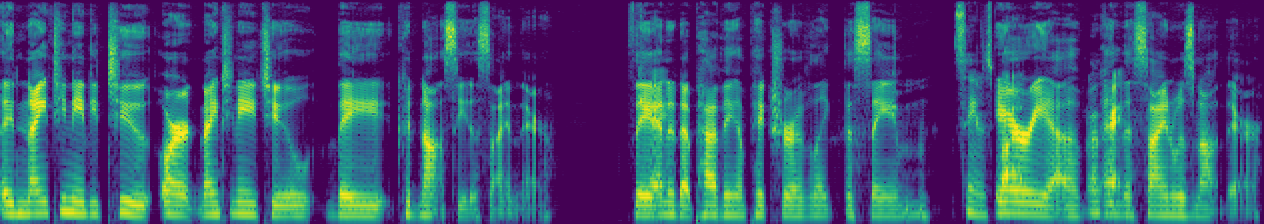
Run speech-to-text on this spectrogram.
in 1982 or 1982 they could not see the sign there. They Okay. ended up having a picture of like the same Same spot. area Okay. and the sign was not there.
